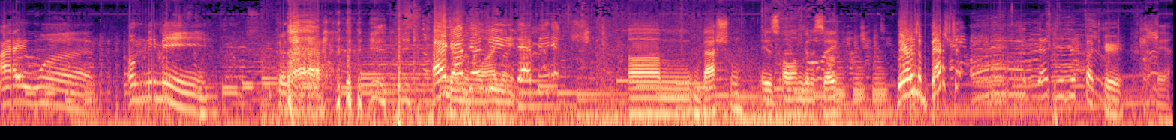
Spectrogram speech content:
I won. Only me. Because I, I got lagging. that bitch. Um, Bastion is all I'm gonna say. There's a bastion. Oh, that is a fucker. Yeah.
